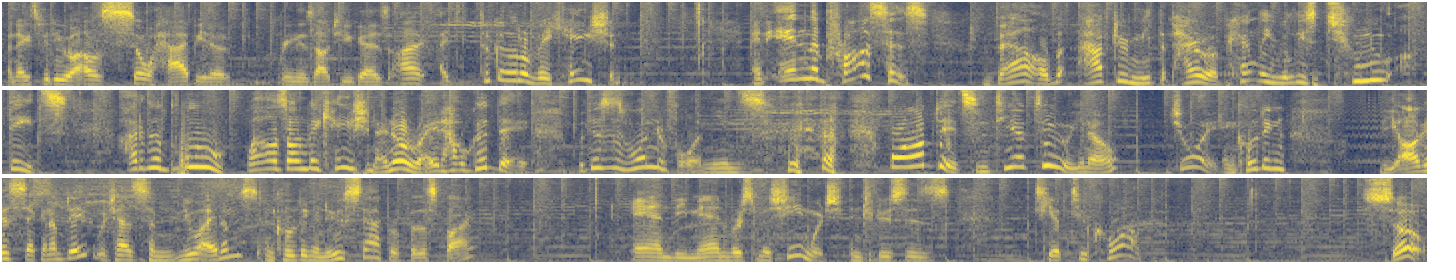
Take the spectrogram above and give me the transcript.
my next video. I was so happy to bring this out to you guys. I, I took a little vacation. And in the process, Valve, after Meet the Pyro, apparently released two new updates out of the blue while I was on vacation. I know, right? How could they? But this is wonderful. It means more updates in TF2, you know? Joy, including the August 2nd update, which has some new items, including a new sapper for the spy, and the Man vs. Machine, which introduces TF2 co-op. So,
